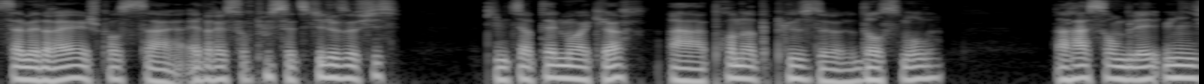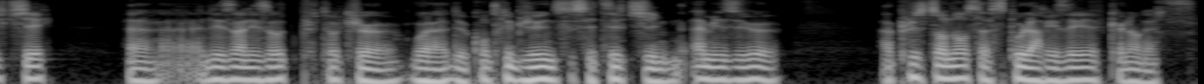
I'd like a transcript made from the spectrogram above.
ça m'aiderait et je pense que ça aiderait surtout cette philosophie qui me tient tellement à cœur à prendre un peu plus dans ce monde, à rassembler, unifier euh, les uns les autres plutôt que voilà de contribuer à une société qui, à mes yeux, a plus tendance à se polariser que l'inverse.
